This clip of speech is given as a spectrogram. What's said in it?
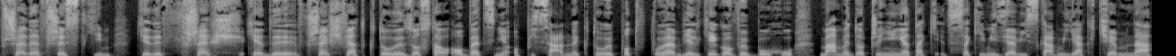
przede wszystkim, kiedy, wszech, kiedy wszechświat, który został obecnie opisany, który pod wpływem wielkiego wybuchu mamy do czynienia z takimi zjawiskami jak ciemna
